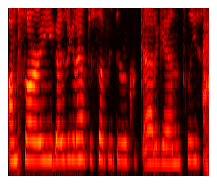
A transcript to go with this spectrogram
I'm sorry, you guys are gonna have to suffer through a quick ad again. Please skip.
